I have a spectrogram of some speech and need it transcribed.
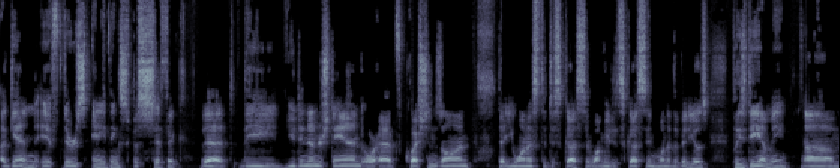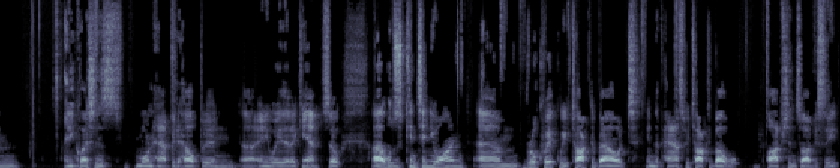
again, if there's anything specific that the you didn't understand or have questions on that you want us to discuss or want me to discuss in one of the videos, please DM me. Um, any questions, more than happy to help in uh, any way that I can. So uh, we'll just continue on um, real quick. We've talked about, in the past, we talked about options, obviously,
